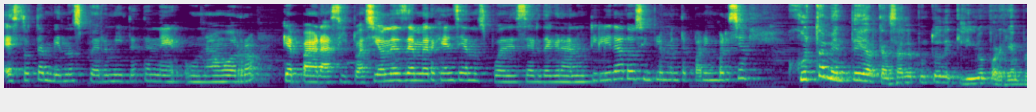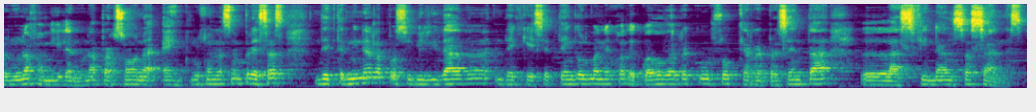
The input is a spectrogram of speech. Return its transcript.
esto también nos permite tener un ahorro que para situaciones de emergencia nos puede ser de gran utilidad o simplemente para inversión. Justamente alcanzar el punto de equilibrio, por ejemplo, en una familia, en una persona e incluso en las empresas, determina la posibilidad de que se tenga un manejo adecuado del recurso que representa las finanzas sanas.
